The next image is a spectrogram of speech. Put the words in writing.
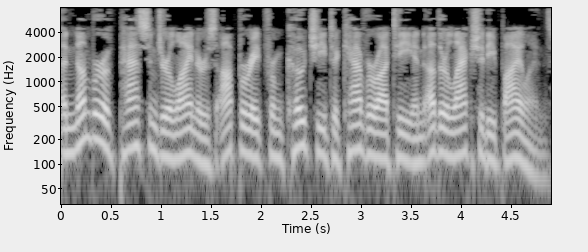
A number of passenger liners operate from Kochi to Kavaratti and other Lakshadweep islands.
